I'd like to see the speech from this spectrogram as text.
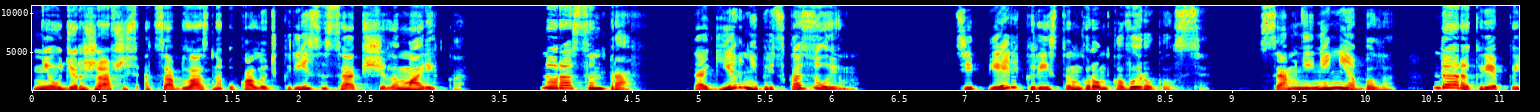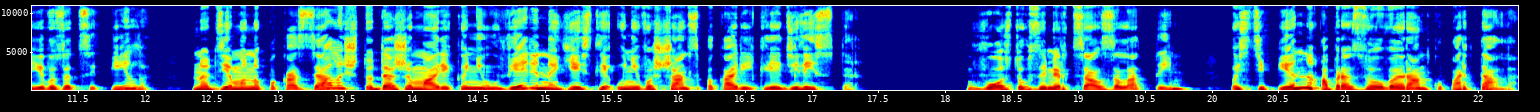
не удержавшись от соблазна уколоть Криса, сообщила Марика. Но раз он прав, Тагир непредсказуем. Теперь Кристен громко выругался. Сомнений не было. Дара крепко его зацепила, но демону показалось, что даже Марика не уверена, есть ли у него шанс покорить леди Листер. Воздух замерцал золотым, постепенно образовывая рамку портала.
